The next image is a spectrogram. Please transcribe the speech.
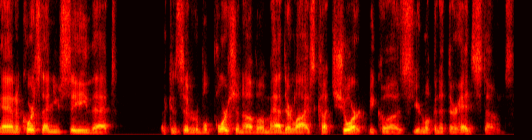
and of course, then you see that a considerable portion of them had their lives cut short because you're looking at their headstones.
